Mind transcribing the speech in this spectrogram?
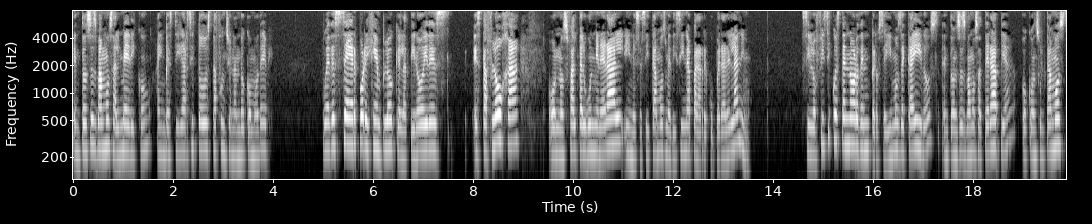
entonces vamos al médico a investigar si todo está funcionando como debe. Puede ser, por ejemplo, que la tiroides está floja o nos falta algún mineral y necesitamos medicina para recuperar el ánimo. Si lo físico está en orden pero seguimos decaídos, entonces vamos a terapia o consultamos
